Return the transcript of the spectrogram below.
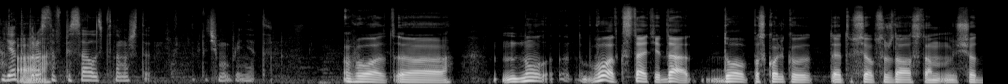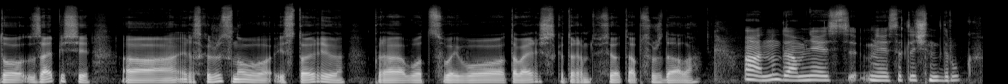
Я-то А. просто вписалась, потому что... Почему бы и нет? Вот, э, ну, вот, кстати, да, до, поскольку это все обсуждалось там еще до записи, э, расскажи снова историю про вот своего товарища, с которым ты все это обсуждала. А, ну да, у меня есть, у меня есть отличный друг.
